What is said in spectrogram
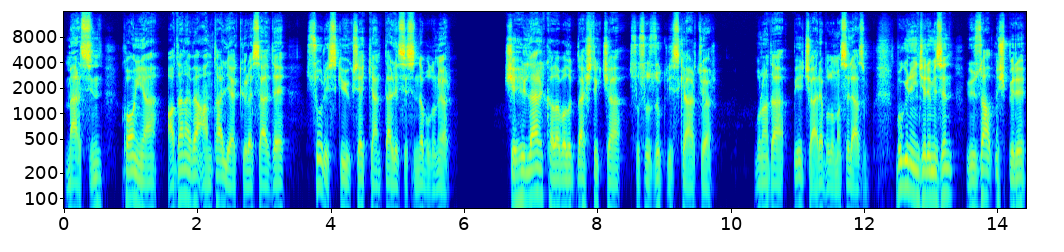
Mersin, Konya, Adana ve Antalya küreselde su riski yüksek kentler listesinde bulunuyor. Şehirler kalabalıklaştıkça susuzluk riski artıyor. Buna da bir çare bulunması lazım. Bugün incirimizin %61'i,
